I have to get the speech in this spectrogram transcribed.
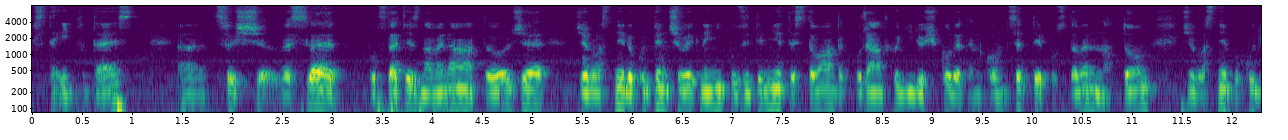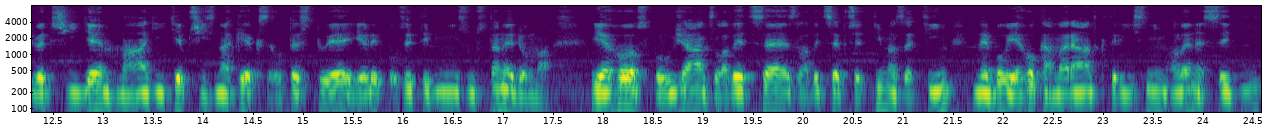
state to test, eh, což ve své podstatě znamená to, že že vlastně dokud ten člověk není pozitivně testován, tak pořád chodí do školy. Ten koncept je postaven na tom, že vlastně pokud ve třídě má dítě příznaky, jak se otestuje, je-li pozitivní, zůstane doma jeho spolužák z lavice, z lavice předtím a zatím, nebo jeho kamarád, který s ním ale nesedí,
